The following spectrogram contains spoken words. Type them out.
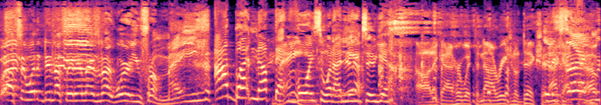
Well, I said, what didn't I say that last night? Where are you from? Maine? I button up that Maine. voice when I Yeah. need to. Yeah. Oh, they got her with the non-regional diction. I got Exactly. you.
